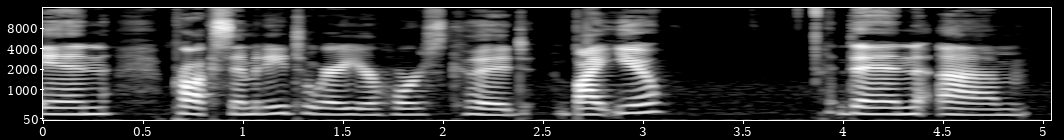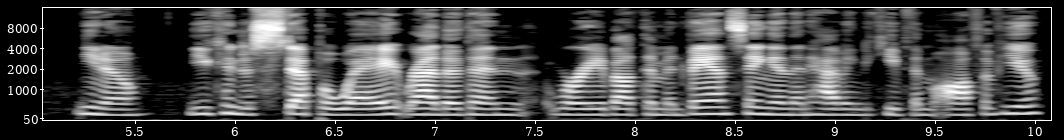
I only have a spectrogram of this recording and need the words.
in proximity to where your horse could bite you, then um, you know you can just step away rather than worry about them advancing and then having to keep them off of you.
